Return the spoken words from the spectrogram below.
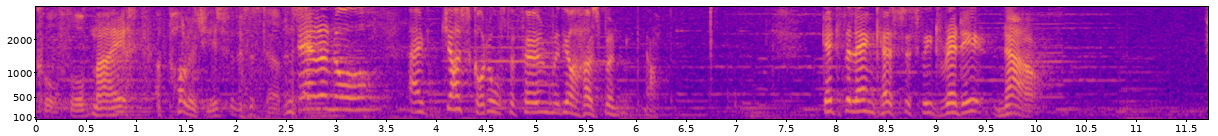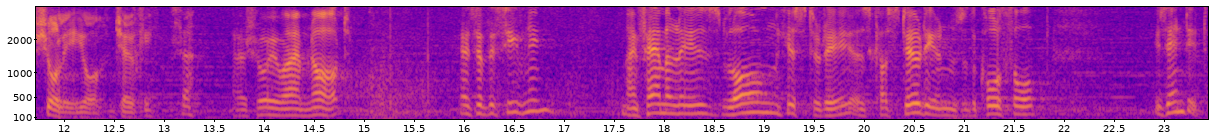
Calthorpe, my apologies for the disturbance. Eleanor, I've just got off the phone with your husband. Now, get the Lancaster suite ready now. Surely you're joking, sir? Uh, I assure you I'm not. As of this evening, my family's long history as custodians of the Calthorpe is ended.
